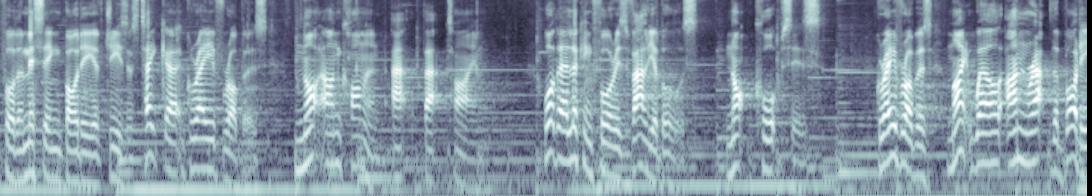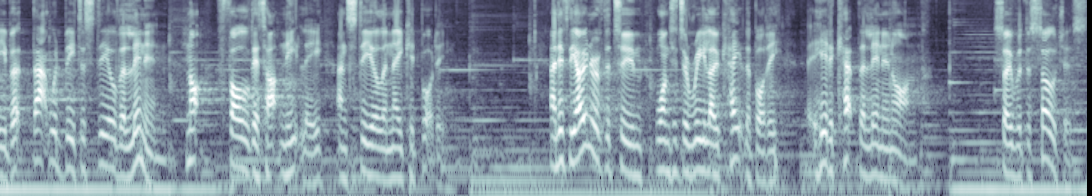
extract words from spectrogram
for the missing body of Jesus? Take uh, grave robbers, not uncommon at that time. What they're looking for is valuables, not corpses. Grave robbers might well unwrap the body, but that would be to steal the linen, not fold it up neatly and steal a naked body. And if the owner of the tomb wanted to relocate the body, he'd have kept the linen on. So would the soldiers,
